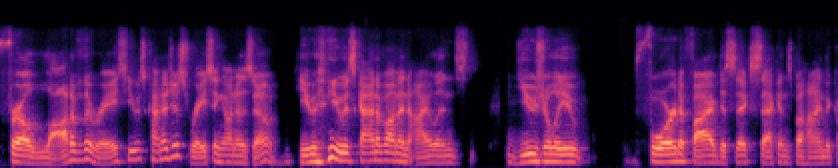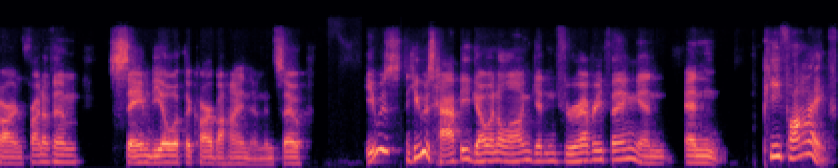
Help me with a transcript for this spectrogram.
for a lot of the race, he was kind of just racing on his own. He, he was kind of on an island, usually four to five to six seconds behind the car in front of him. Same deal with the car behind him. And so he was he was happy going along, getting through everything, and and P5,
